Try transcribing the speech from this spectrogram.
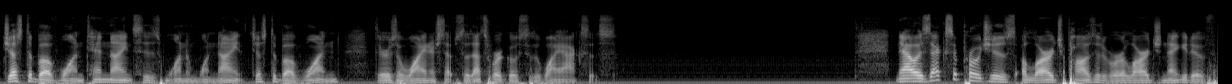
just above 1, 10 ninths is 1 and 1 ninth. Just above 1, there's a y-intercept. So that's where it goes to the y-axis. Now as x approaches a large positive or a large negative,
